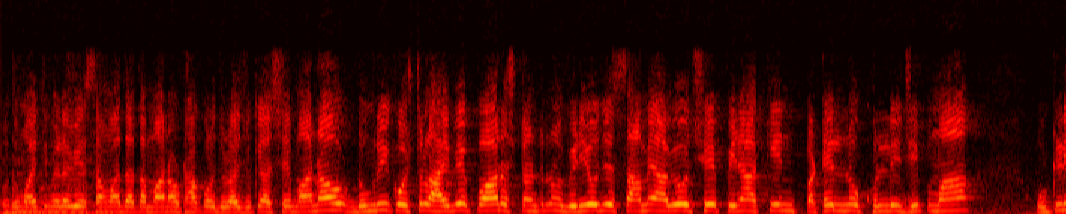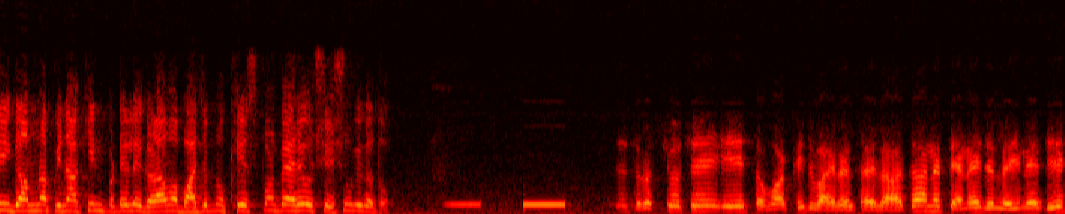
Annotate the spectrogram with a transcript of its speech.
વધુ માહિતી મેળવીએ સંવાદદાતા માનવ ઠાકોર જોડાઈ ચુક્યા છે. માનવ, ડુંગરી કોસ્ટલ હાઈવે પર સ્ટન્ટનો વીડિયો જે સામે આવ્યો છે, પિનાકીન પટેલનો ખુલ્લી જીપમાં ઉટડી ગામના પિનાકીન પટેલે ગળામાં ભાજપનો ખેસ પણ પહેર્યો છે. શું વિગતો? દ્રશ્યો છે એ સવારથી જ વાયરલ થયેલા હતા અને તેને જ લઈને જે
